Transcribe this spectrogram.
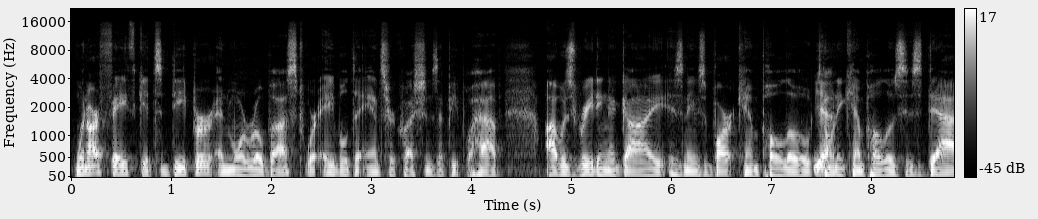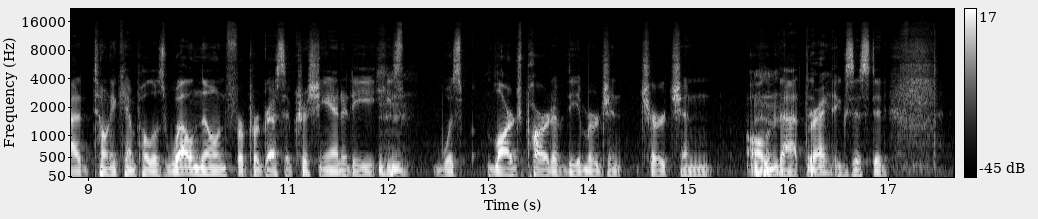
when our faith gets deeper and more robust, we're able to answer questions that people have. I was reading a guy, his name's Bart Campolo. Yeah. Tony Campolo's his dad. Tony Campolo's well known for progressive Christianity. Mm-hmm. He's was large part of the emergent church and all of that that Mm-hmm. Right. existed.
